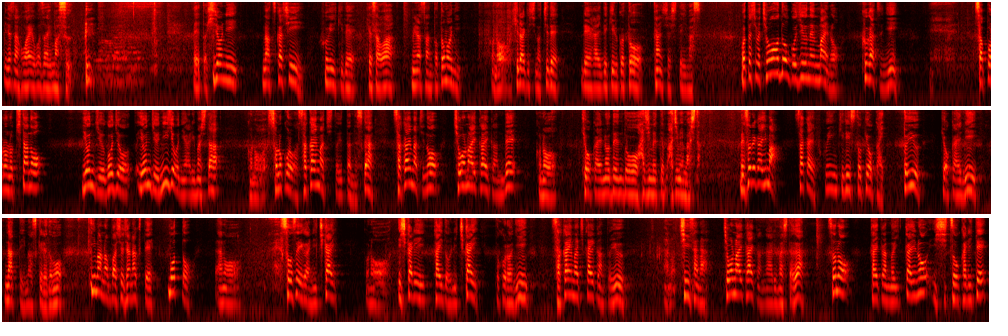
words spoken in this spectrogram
皆さんおはようございます。えと非常に懐かしい雰囲気で今朝は皆さんと共にこの平岸の地で礼拝できることを感謝しています。私はちょうど50年前の9月に札幌の北の45条42条にありましたこのその頃は境町と言ったんですが境町の町内会館でこの教会の伝道を始めて始めました。でそれが今堺福音キリスト教会という教会になっていますけれども今の場所じゃなくてもっとあの創成川に近いこの石狩街道に近いところに境町会館というあの小さな町内会館がありましたがその会館の1階の一室を借りて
